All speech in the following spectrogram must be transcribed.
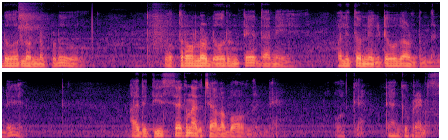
డోర్లు ఉన్నప్పుడు ఉత్తరంలో డోర్ ఉంటే దాని ఫలితం నెగిటివ్గా ఉంటుందండి. అది తీసాక నాకు చాలా బాగుందండి. ఓకే. Thank you friends.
